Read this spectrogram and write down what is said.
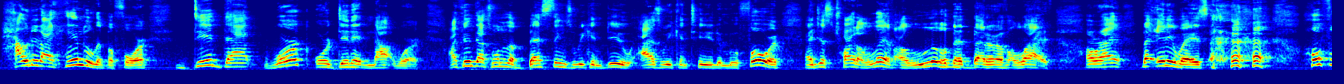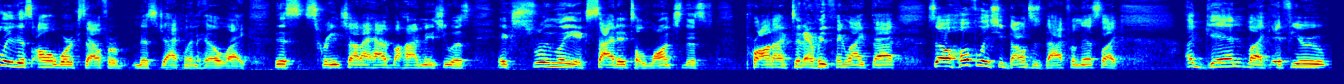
How did I handle it before? Did that work or did it not work? I think that's one of the best things we can do as we continue to move forward and just try to live a little bit better of a life, all right? But anyways, hopefully this all works out for Miss Jacqueline Hill. Like this screenshot I have behind me, she was extremely excited to launch this product and everything like that. So hopefully she bounces back from this. Like, again, like if you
